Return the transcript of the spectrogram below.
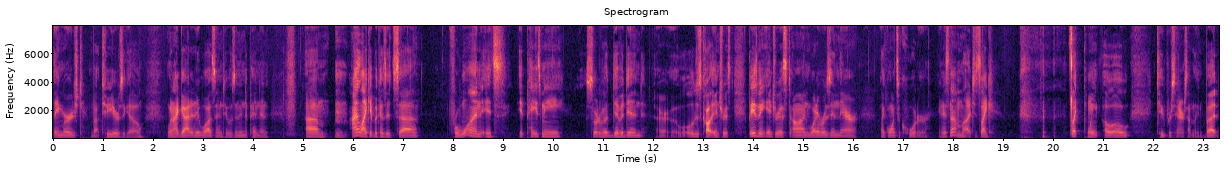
they merged about two years ago. When I got it, it wasn't. It was an independent. Um, I like it because it's uh, for one, it's it pays me sort of a dividend, or we'll just call it interest. It pays me interest on whatever's in there, like once a quarter, and it's not much. It's like it's like 0.002 percent or something, but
